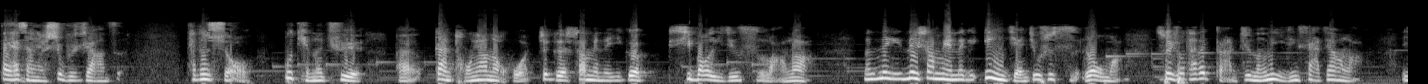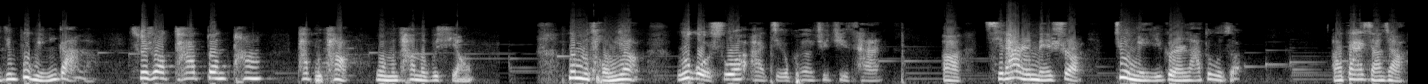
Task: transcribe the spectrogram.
大家想想是不是这样子？他的手不停的去呃干同样的活，这个上面的一个细胞已经死亡了，那那那上面那个硬茧就是死肉嘛，所以说他的感知能力已经下降了，已经不敏感了，所以说他端汤他不烫，我们烫的不行。那么同样。如果说啊，几个朋友去聚餐，啊，其他人没事儿，就你一个人拉肚子，啊，大家想想，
